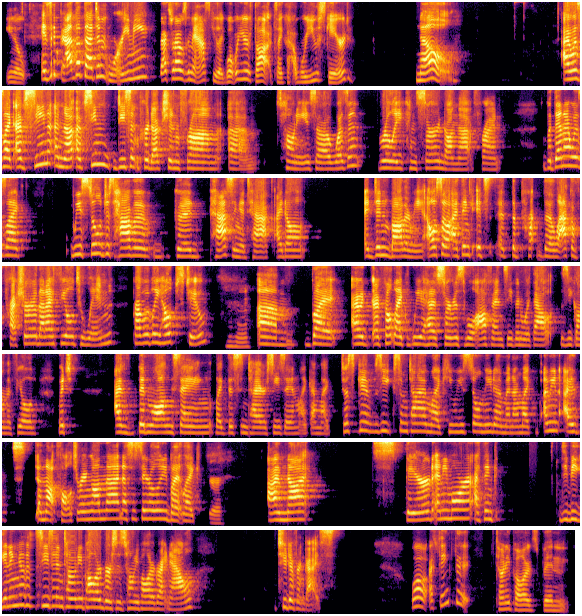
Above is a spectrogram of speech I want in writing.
you know, Is it bad that that didn't worry me? that's what I was going to ask you. Like, what were your thoughts? Like, were you scared? No. I was like, I've seen enough, I've seen decent production from um, Tony, so I wasn't really concerned on that front. But then I was like, we still just have a good passing attack. I don't. It didn't bother me. Also, I think it's at the pr- the lack of pressure that I feel to win probably helps too. Um, but I would- I felt like we had a serviceable offense even without Zeke on the field, which I've been long saying like this entire season. Like I'm like, just give Zeke some time. Like he we still need him. And I'm like, I mean, I I'm not faltering on that necessarily, but like Sure. I'm not scared anymore. I think the beginning of the season, Tony Pollard versus Tony Pollard right now, two different guys. Well, I think that Tony Pollard's been,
